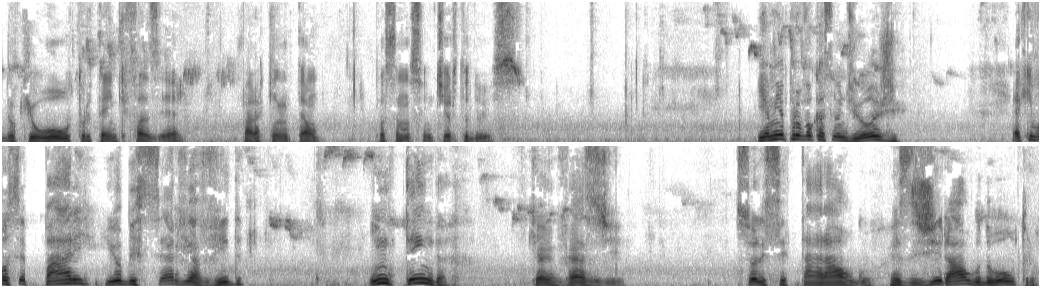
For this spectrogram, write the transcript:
do que o outro tem que fazer para que então possamos sentir tudo isso. E a minha provocação de hoje é que você pare e observe a vida e entenda que ao invés de solicitar algo, exigir algo do outro,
